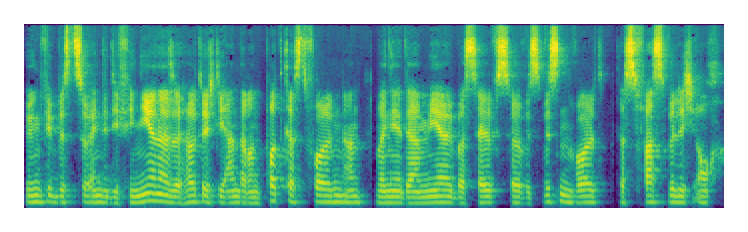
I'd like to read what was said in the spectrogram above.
irgendwie bis zu Ende definieren? Also hört euch die anderen Podcast-Folgen an, wenn ihr da mehr über Self-Service wissen wollt. Das Fass will ich auch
